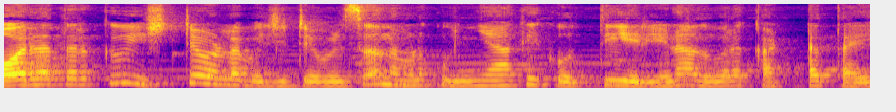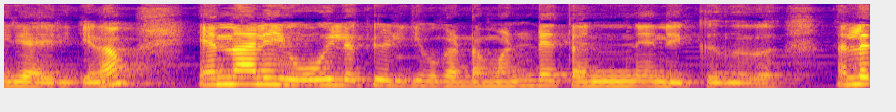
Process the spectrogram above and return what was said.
ഓരോരുത്തർക്കും ഇഷ്ടമുള്ള വെജിറ്റബിൾസ് നമ്മൾ കുഞ്ഞാക്കി കൊത്തി എരിയണം. അതുപോലെ കട്ട തൈരായിരിക്കണം എന്നാൽ ഈ ഓയിലൊക്കെ ഒഴിക്കുമ്പോൾ കണ്ട മണ്ടേ തന്നെ നിൽക്കുന്നത്. നല്ല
